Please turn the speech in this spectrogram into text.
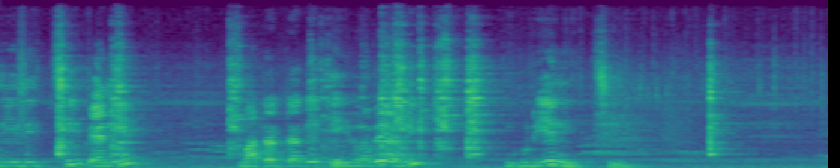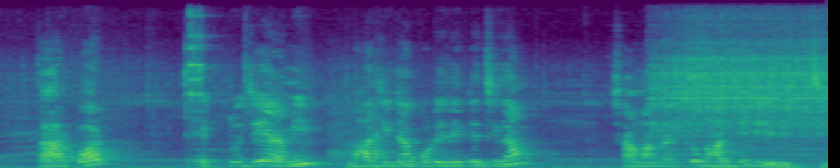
দিয়ে দিচ্ছি প্যানে। বাটারটাকে এইভাবে আমি ঘুরিয়ে নিচ্ছি। তারপর একটু যে আমি ভাজিটা করে রেখেছিলাম, সামান্য একটু ভাজি দিয়ে দিচ্ছি।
